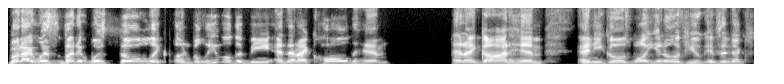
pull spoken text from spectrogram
but I was, but it was so like unbelievable to me. And then I called him and I got him, and he goes, "Well, you know, if you if the next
